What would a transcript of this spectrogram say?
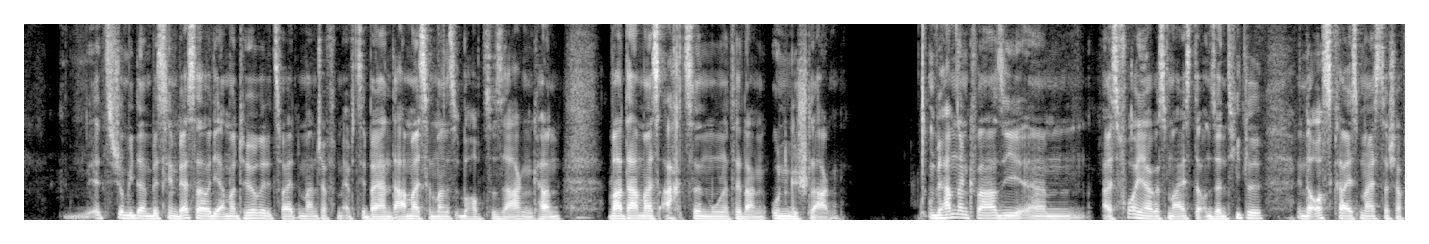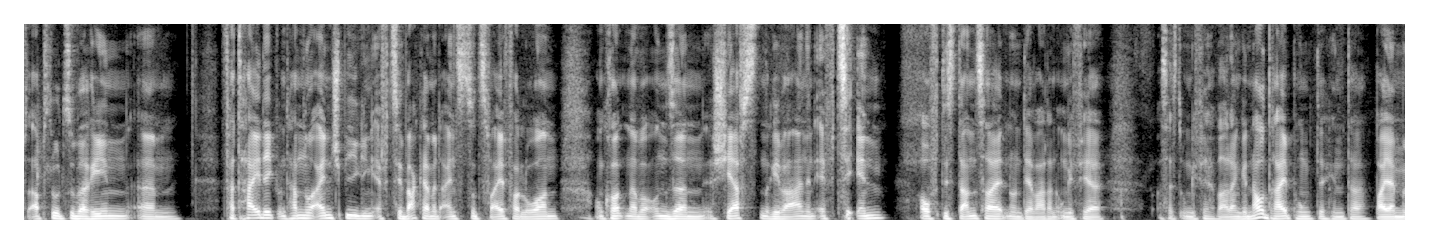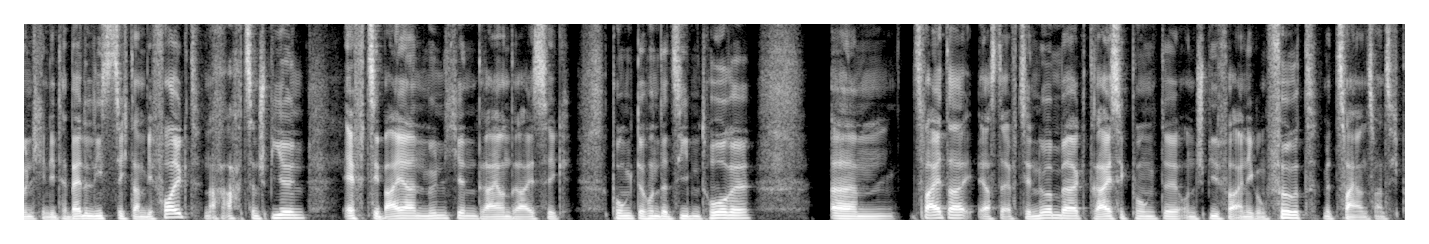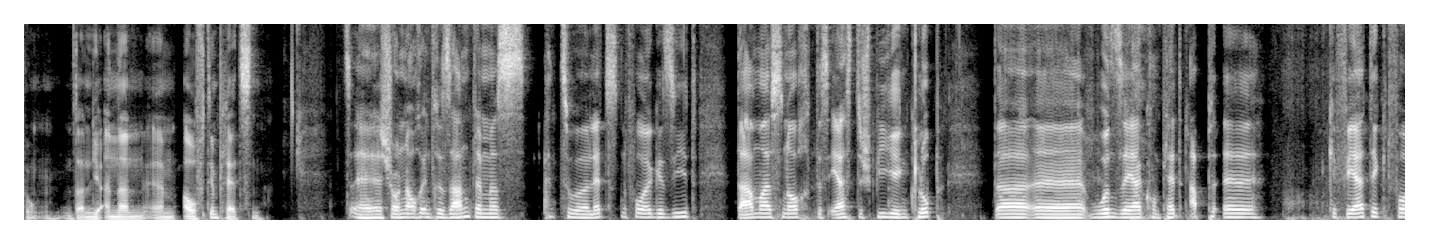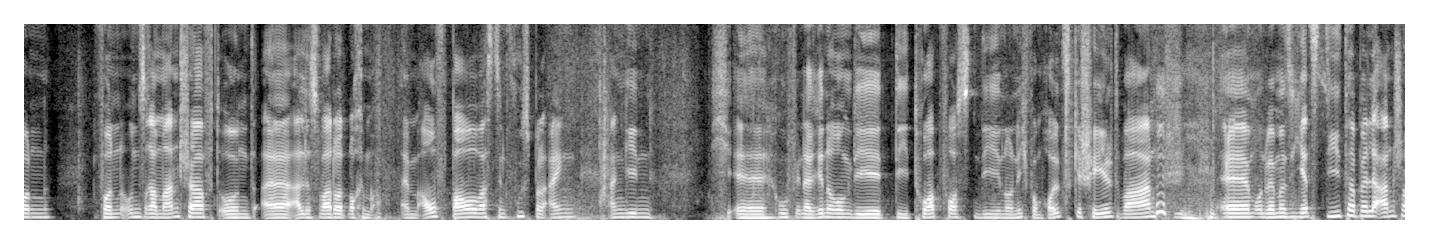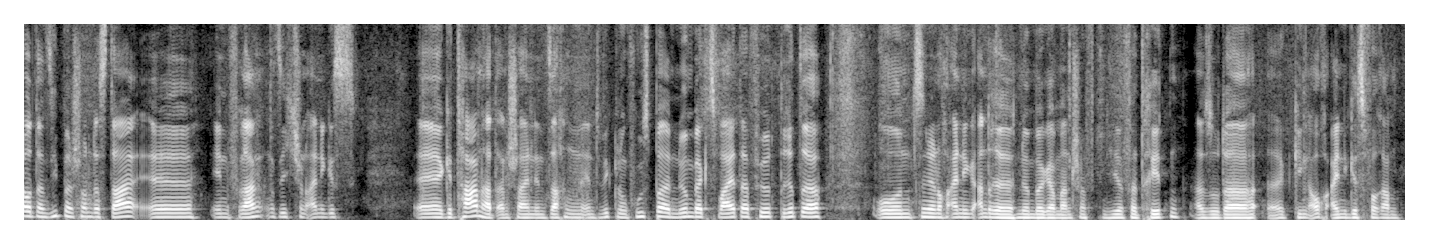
Jetzt schon wieder ein bisschen besser, aber die Amateure, die zweite Mannschaft vom FC Bayern damals, wenn man das überhaupt so sagen kann, war damals 18 Monate lang ungeschlagen. Und wir haben dann quasi ähm, als Vorjahresmeister unseren Titel in der Ostkreismeisterschaft absolut souverän ähm, verteidigt und haben nur ein Spiel gegen FC Wacker mit 1 zu 2 verloren und konnten aber unseren schärfsten Rivalen, den FCN, auf Distanz halten und der war dann ungefähr, was heißt ungefähr, war dann genau drei Punkte hinter Bayern München. Die Tabelle liest sich dann wie folgt, nach 18 Spielen, FC Bayern München 33 Punkte, 107 Tore. Ähm, zweiter, erster FC Nürnberg, 30 Punkte und Spielvereinigung Fürth mit 22 Punkten. Und dann die anderen ähm, auf den Plätzen. Äh, schon auch interessant, wenn man es zur letzten Folge sieht. Damals noch das erste Spiel gegen Club. Da äh, wurden sie ja komplett abgefertigt äh, von, von unserer Mannschaft und äh, alles war dort noch im, im Aufbau, was den Fußball ein, anging. Ich äh, rufe in Erinnerung die, die Torpfosten, die noch nicht vom Holz geschält waren. ähm, und wenn man sich jetzt die Tabelle anschaut, dann sieht man schon, dass da äh, in Franken sich schon einiges äh, getan hat, anscheinend in Sachen Entwicklung Fußball. Nürnberg Zweiter, Fürth Dritter und sind ja noch einige andere Nürnberger Mannschaften hier vertreten. Also da äh, ging auch einiges voran.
